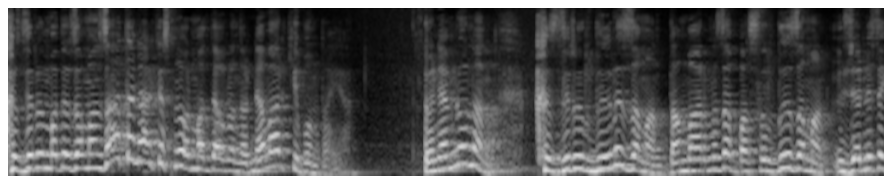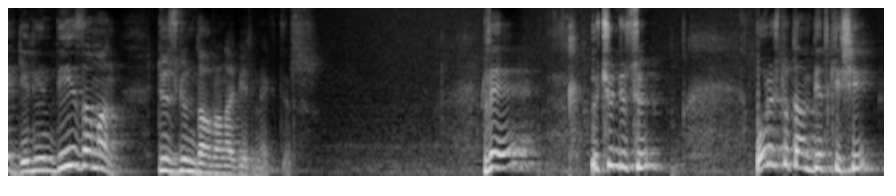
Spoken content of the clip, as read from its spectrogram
Kızdırılmadığı zaman zaten herkes normal davranır. Ne var ki bunda ya? Önemli olan kızdırıldığınız zaman, damarınıza basıldığı zaman, üzerinize gelindiği zaman düzgün davranabilmektir. Ve üçüncüsü, oruç tutan bir kişi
